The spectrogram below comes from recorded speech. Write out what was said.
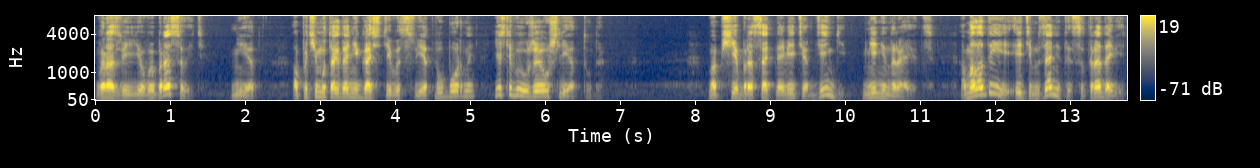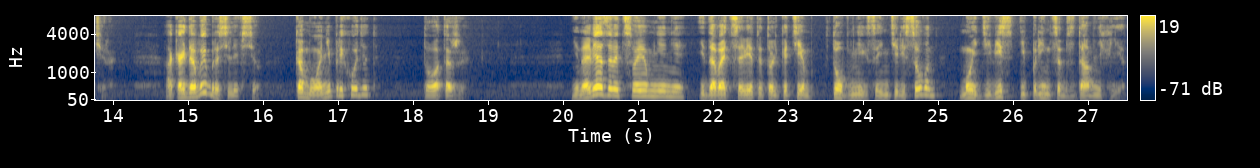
Вы разве ее выбрасываете? Нет. А почему тогда не гасите вы свет в уборной, если вы уже ушли оттуда? Вообще бросать на ветер деньги мне не нравится. А молодые этим заняты с утра до вечера. А когда выбросили все, кому они приходят? То-то же. Не навязывать свое мнение и давать советы только тем, кто в них заинтересован, мой девиз и принцип с давних лет.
